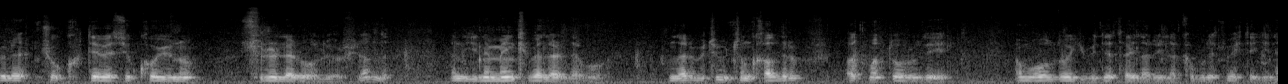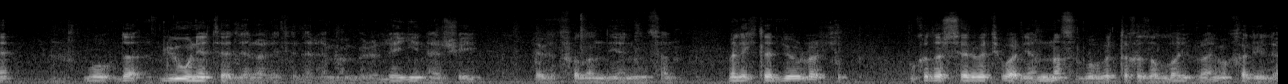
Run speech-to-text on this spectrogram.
böyle çok devesi, koyunu, sürüleri oluyor filan da. Hani yine menkıbelerde bu. Bunları bütün bütün kaldırıp atmak doğru değil. Ama olduğu gibi detaylarıyla kabul etmek de yine bu da lüunete delalet eder hemen böyle leyin her şeyi evet falan diyen insan. Melekler diyorlar ki bu kadar serveti var yani nasıl bu? Vettekazallah İbrahim'i halile.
